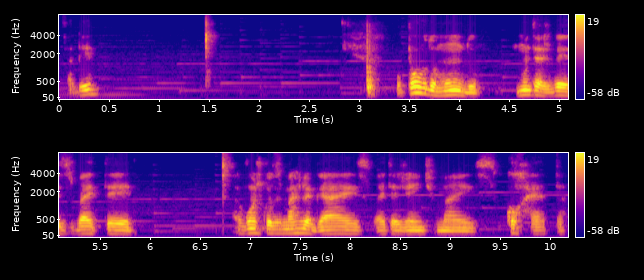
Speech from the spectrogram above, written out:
Sabia? O povo do mundo muitas vezes vai ter algumas coisas mais legais, vai ter gente mais correta,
